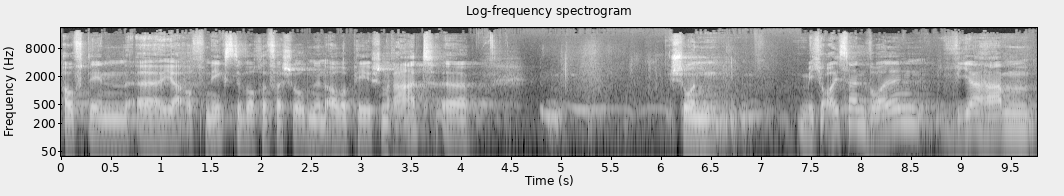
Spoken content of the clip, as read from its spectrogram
auf den äh, ja auf nächste Woche verschobenen Europäischen Rat äh, schon mich äußern wollen. Wir haben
